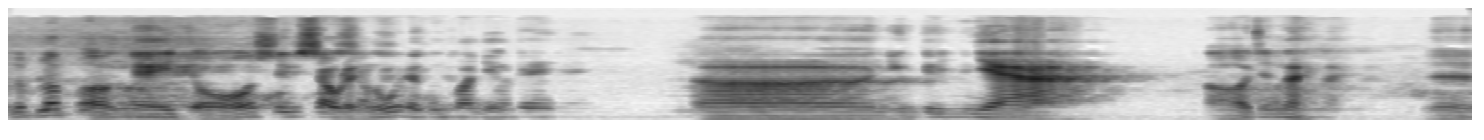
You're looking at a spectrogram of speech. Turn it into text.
lớp lớp ở ngay chỗ phía sau đèn núi đây cũng có những cái à, những cái nhà ở trên này. Đấy.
